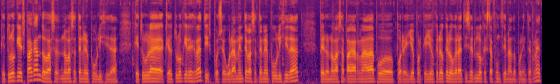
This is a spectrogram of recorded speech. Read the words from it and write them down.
que tú lo quieres pagando, vas a- no vas a tener publicidad, que tú, la- que tú lo quieres gratis, pues seguramente vas a tener publicidad, pero no vas a pagar nada por, por ello, porque yo creo que lo gratis es lo que está funcionando por Internet.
